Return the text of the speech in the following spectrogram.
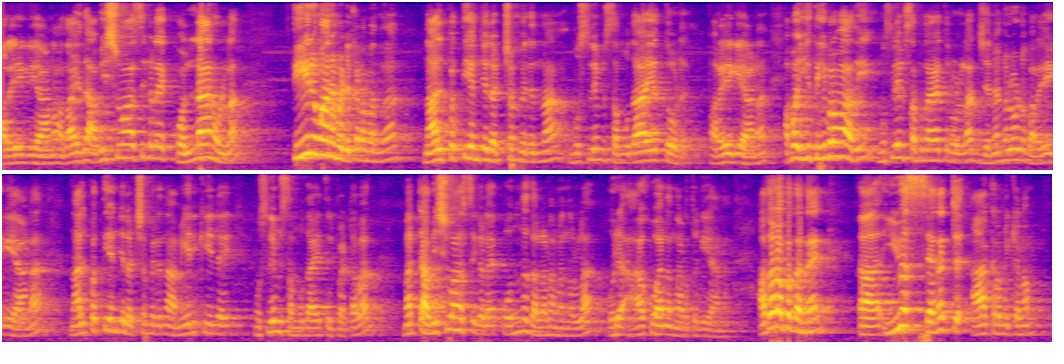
പറയുകയാണ്. അതായത് അവിശ്വാസികളെ കൊല്ലാനുള്ള തീരുമാനമെടുക്കണമെന്ന് നാൽപ്പത്തിയഞ്ച് ലക്ഷം വരുന്ന മുസ്ലിം സമുദായത്തോട് പറയുകയാണ്. അപ്പോൾ ഈ തീവ്രവാദി മുസ്ലിം സമുദായത്തിലുള്ള ജനങ്ങളോട് പറയുകയാണ് നാൽപ്പത്തിയഞ്ച് ലക്ഷം വരുന്ന അമേരിക്കയിലെ മുസ്ലിം സമുദായത്തിൽപ്പെട്ടവർ മറ്റ് അവിശ്വാസികളെ കൊന്നു തള്ളണമെന്നുള്ള ഒരു ആഹ്വാനം നടത്തുകയാണ്. അതോടൊപ്പം തന്നെ യു എസ് സെനറ്റ് ആക്രമിക്കണം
